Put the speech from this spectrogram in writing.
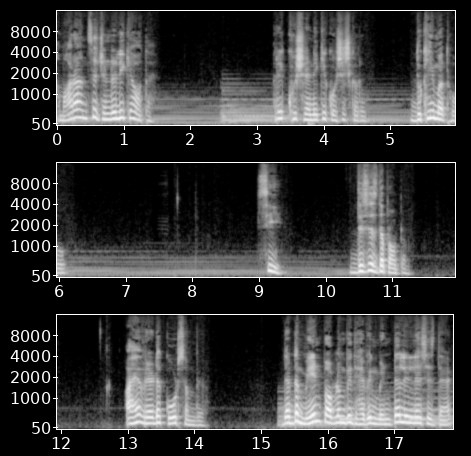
हमारा आंसर जनरली क्या होता है? अरे खुश रहने की कोशिश करो। दुखी मत हो। See this is the problem I have read a quote somewhere that the main problem with having mental illness is that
